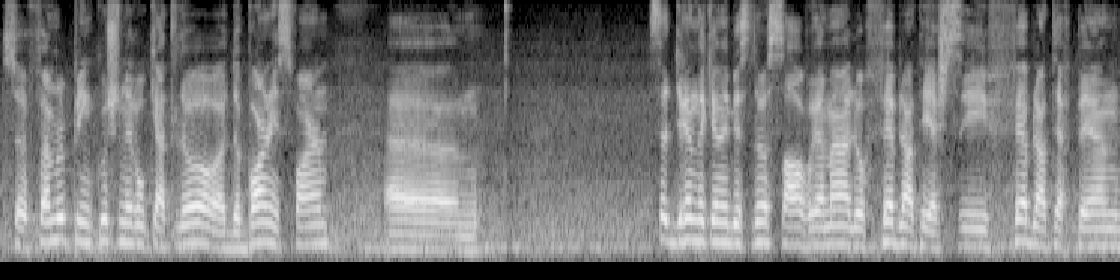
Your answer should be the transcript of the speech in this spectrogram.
Ce fameux Pink Kush numéro 4 là euh, de Barnes Farm. Euh, cette graine de cannabis là sort vraiment là, faible en THC, faible en terpènes.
